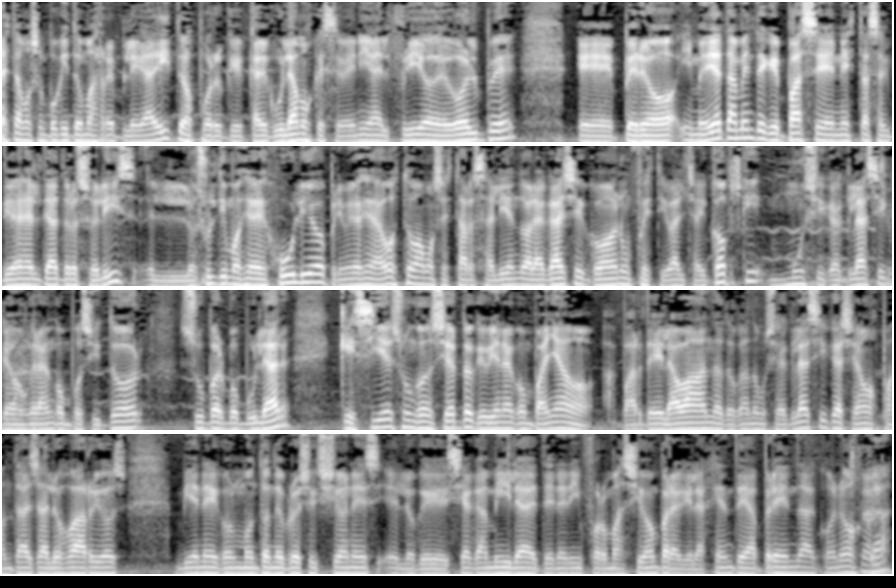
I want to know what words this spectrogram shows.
estamos un poquito más replegaditos porque calculamos que se venía el frío de golpe, eh, pero inmediatamente que pasen estas actividades del Teatro Solís, los últimos días de julio, primeros días de agosto, vamos a estar saliendo a la calle con un festival Tchaikovsky, música clásica, un gran compositor, súper popular, que sí es un concierto que viene acompañado, aparte de la banda tocando música clásica, llevamos pantalla a los barrios, viene con un montón de proyecciones, eh, lo que decía Camila, de tener información para que la gente aprenda, conozca, Claro.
